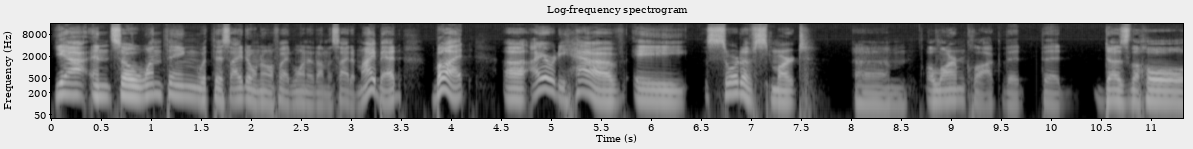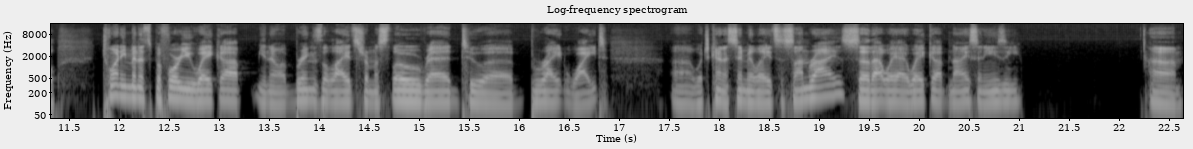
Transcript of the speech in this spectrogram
Yeah, and so one thing with this, I don't know if I'd want it on the side of my bed, but uh, I already have a sort of smart um, alarm clock that that does the whole 20 minutes before you wake up. You know, it brings the lights from a slow red to a bright white uh, which kind of simulates a sunrise. So that way I wake up nice and easy. Um,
